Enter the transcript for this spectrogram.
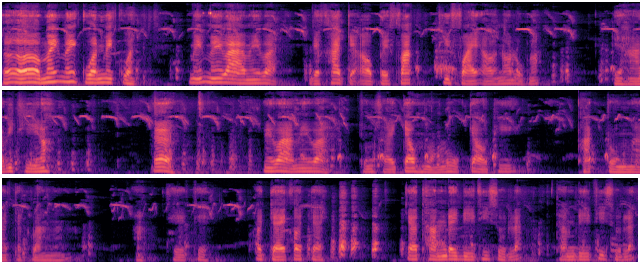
เออเออไม่ไม่กวนไม่กวนไม่ไม่ว่าไม่ว่า เดี๋ยวข้าจะเอาไปฟักที่ไฟเอาเนาะลูกเนาะเดี๋ยวหาวิธีเนาะเออไม่ว่าไม่ว่าสงสัยเจ้าห่วงลูกเจ้าที่ พัดตรงมาจากลังนะอะโอเคโอเคเข้าใจเข้าใจ จะทำได้ดีที่สุดแล้วทำดีที่สุดแล้ว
